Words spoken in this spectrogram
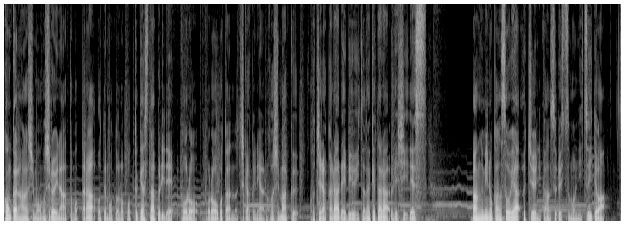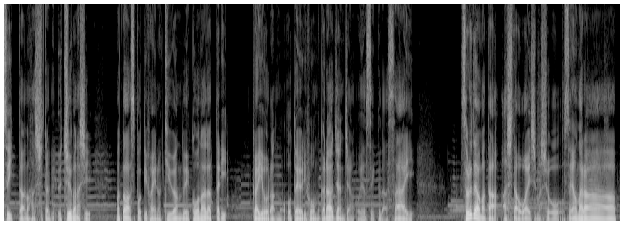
今回の話も面白いなと思ったら、お手元のポッドキャストアプリでフォロー、フォローボタンの近くにある星マーク、こちらからレビューいただけたら嬉しいです。番組の感想や宇宙に関する質問については、Twitter のハッシュタグ宇宙話、または Spotify の Q&A コーナーだったり、概要欄のお便りフォームからじゃんじゃんお寄せください。それではまた明日お会いしましょう。さようなら。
